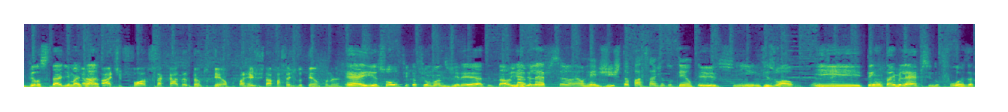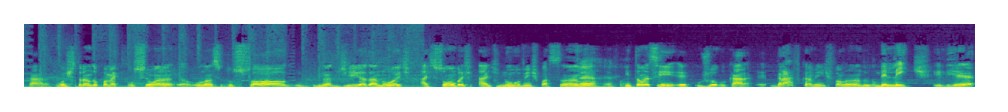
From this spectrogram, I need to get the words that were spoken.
velocidade mais Ela rápida. bate fotos a cada tanto tempo pra registrar a passagem do tempo, né? É isso, ou fica filmando direto e tal. e aí depois- Time-lapse é um registro da passagem do tempo. Isso. Em visual. né? E tem um time-lapse do Forza, cara, mostrando como é que funciona o lance do sol, né, do dia, da noite, as sombras, as nuvens passando. É, é foda. Então, assim, é, o jogo, cara, é, graficamente falando, Um deleite. ele é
